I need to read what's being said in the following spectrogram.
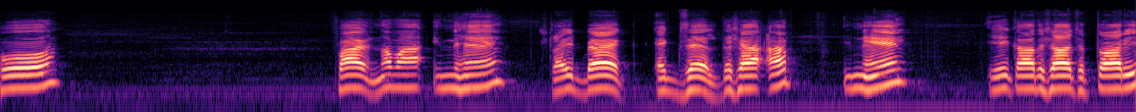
four five नवा inhale straight back exhale dasha up inhale. एकादश चत्वारि.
